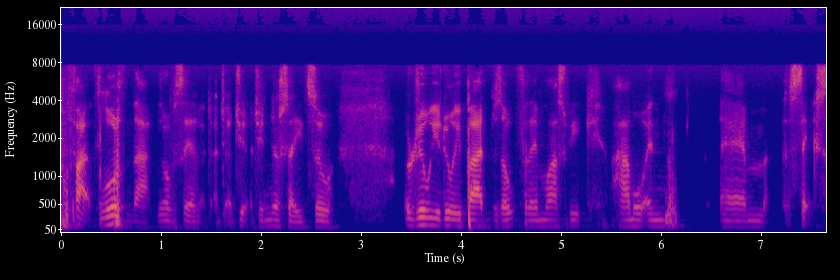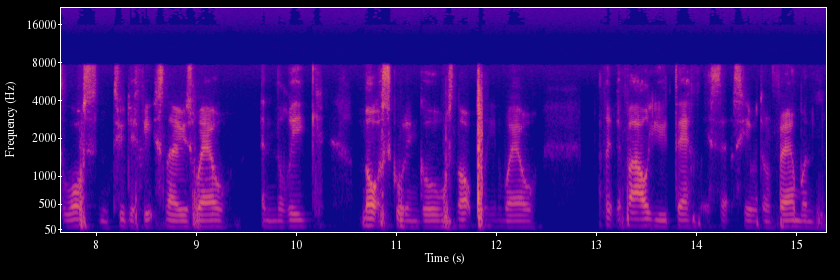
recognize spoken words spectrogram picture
in fact, lower than that, they're obviously a, a, a, junior side. So a really, really bad result for them last week. Hamilton, um, six losses and two defeats now as well in the league. Not scoring goals, not playing well. I think the value definitely sits here with Dunfermline,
